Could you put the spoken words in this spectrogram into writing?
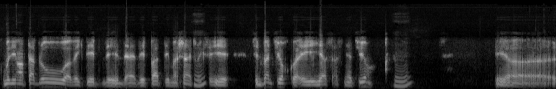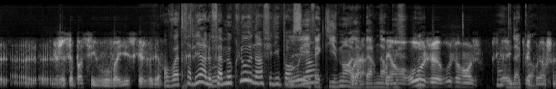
comment dire, un tableau avec des, des, des, pattes, des machins, un truc, c'est, c'est une peinture, quoi. Et il y a sa signature. Mhm. Et euh, je sais pas si vous voyez ce que je veux dire. On voit très bien le Oui. fameux clown, hein, Philippe Oui, Ancelin. effectivement. Voilà. Alors Bernard Mais en rouge, rouge orange. Parce Ouais. qu'avec toutes les D'accord. couleurs, je-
